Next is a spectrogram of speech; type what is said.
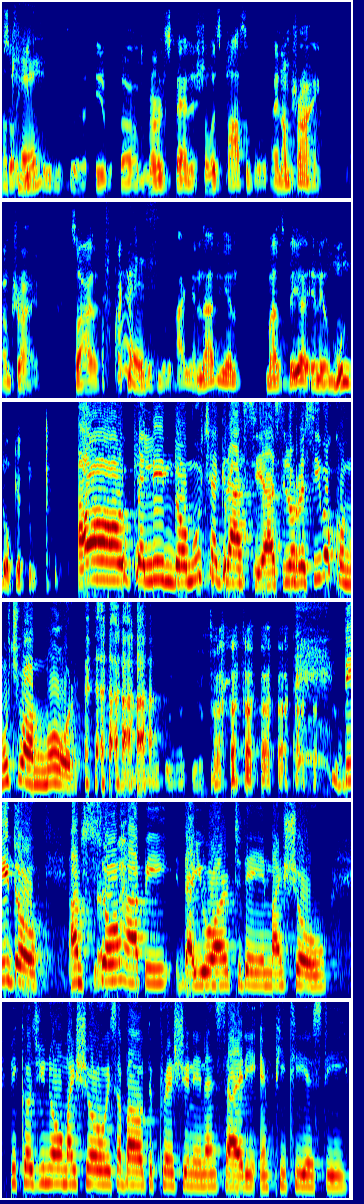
So okay. he was able to um, learn Spanish. So it's possible. And I'm trying. I'm trying. So I, of course. I no hay nadie más bella en el mundo que tú. Oh, qué lindo. Muchas gracias. Lo recibo con mucho amor. Dito, I'm so happy that you are today in my show because you know my show is about depression and anxiety and PTSD.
